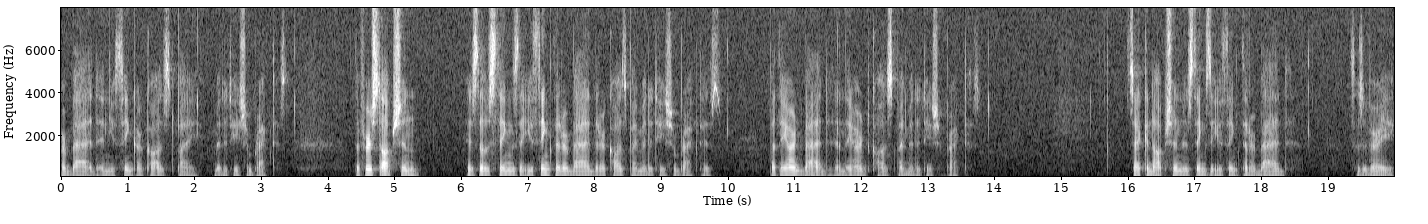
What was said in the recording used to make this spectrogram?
are bad and you think are caused by meditation practice. The first option is those things that you think that are bad that are caused by meditation practice, but they aren't bad and they aren't caused by meditation practice. Second option is things that you think that are bad. This is a very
